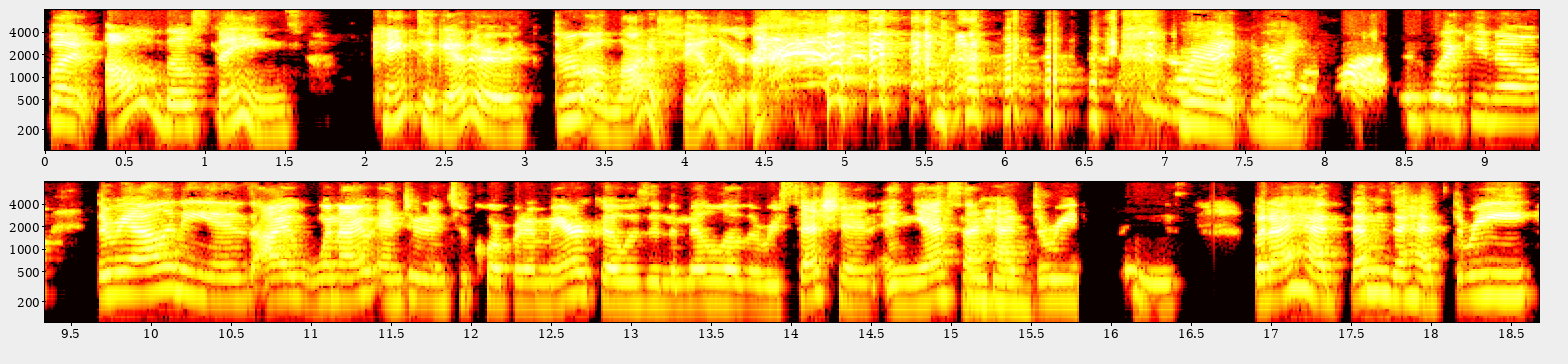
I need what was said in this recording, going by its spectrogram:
But all of those things came together through a lot of failure. you know, right, right. It's like, you know, the reality is I when I entered into corporate America was in the middle of the recession and yes, I mm-hmm. had three degrees, but I had that means I had three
